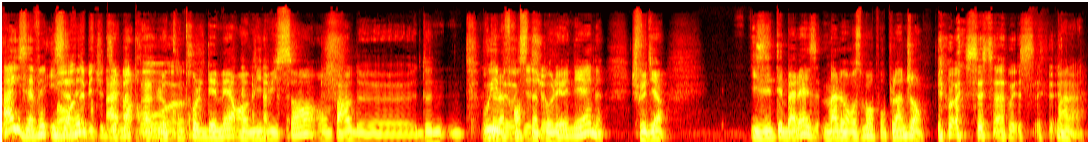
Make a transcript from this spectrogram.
Ah, ils avaient, ils Bon, avaient d'habitude, ah, pas trop, le euh, contrôle des mers en 1800. On parle de de, Oui, de la bah France napoléonienne. Je veux dire, ils étaient balèzes, malheureusement pour plein de gens. ouais, c'est ça. Oui, Voilà.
